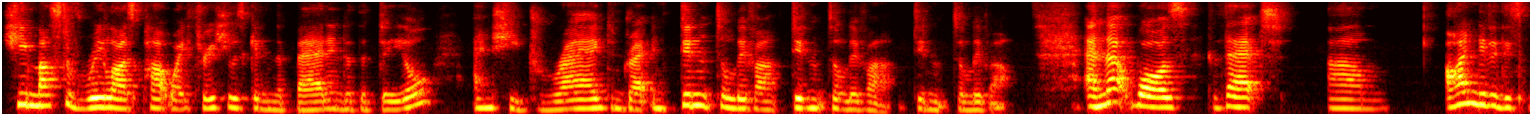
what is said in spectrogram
She must have realized partway through she was getting the bad end of the deal and she dragged and dragged and didn't deliver, didn't deliver, didn't deliver. And that was that um, I needed this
